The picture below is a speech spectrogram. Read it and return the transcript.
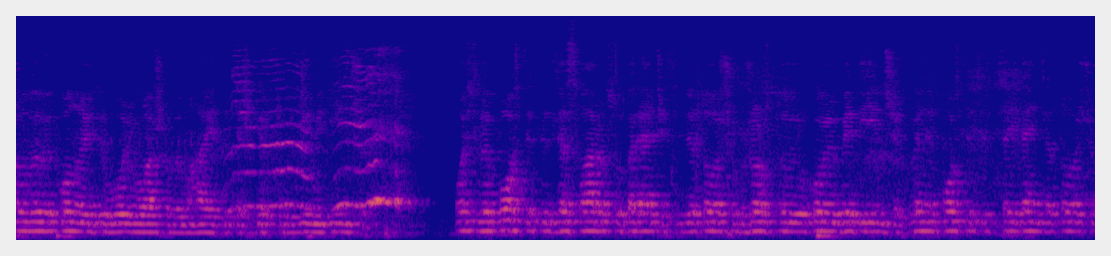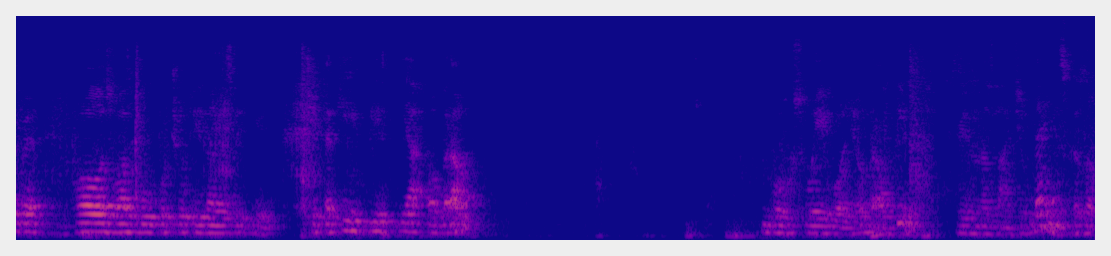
Вашого ви виконуєте волю вашу, вимагаєте тяжких трудів від інших. Ось ви постите для сварок, суперечок, і для того, щоб жорсткою рукою бити інших. Ви не постите цей день для того, щоб голос вас був почутий на висоті. Чи такий піст я обрав? Бог своїй волі обрав піст. Він назначив день і сказав,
